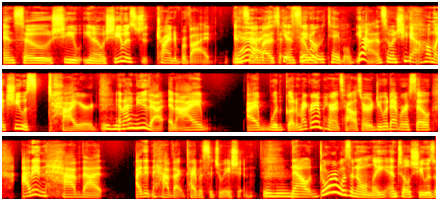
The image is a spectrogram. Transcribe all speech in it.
And so she, you know, she was just trying to provide. And Yeah, so just the- get and so food when- on the table. Yeah. And so when she got home, like she was tired. Mm-hmm. And I knew that. And I I would go to my grandparents' house or do whatever. So I didn't have that I didn't have that type of situation. Now, Dora was an only until she was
